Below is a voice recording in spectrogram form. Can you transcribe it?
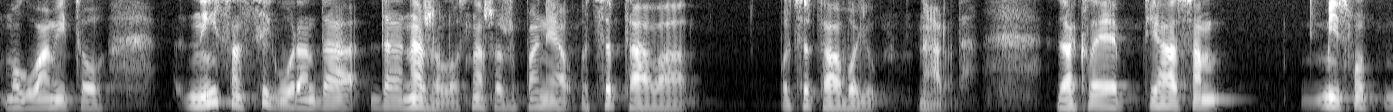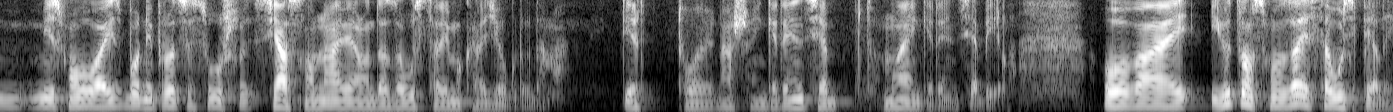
mogu vam i to, nisam siguran da, da nažalost, naša županija ocrtava, ocrtava volju naroda. Dakle, ja sam, mi smo, mi smo u ovaj izborni proces ušli s jasnom najvjerom da zaustavimo krađe u grudama. Jer to je naša ingerencija, to je moja ingerencija bila. Ovaj, I u tom smo zaista uspjeli.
